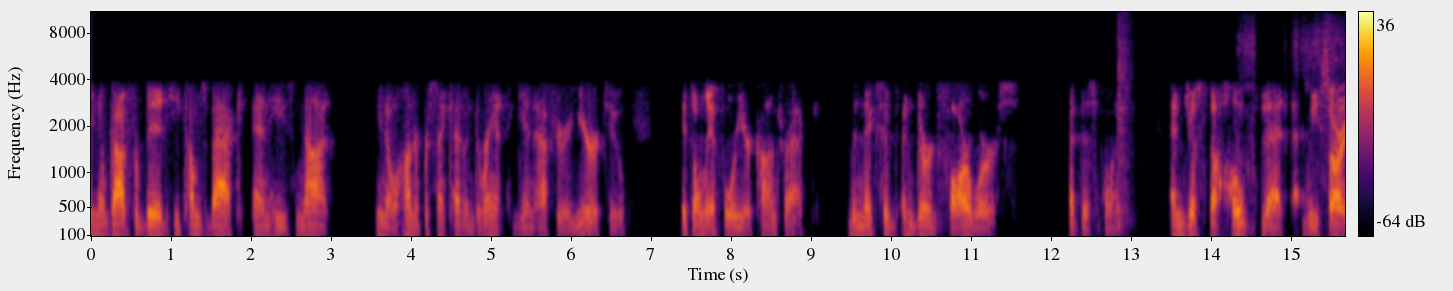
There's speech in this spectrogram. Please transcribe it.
you know, God forbid he comes back and he's not, you know, 100% Kevin Durant again after a year or two. It's only a four year contract. The Knicks have endured far worse at this point. And just the hope that we saw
